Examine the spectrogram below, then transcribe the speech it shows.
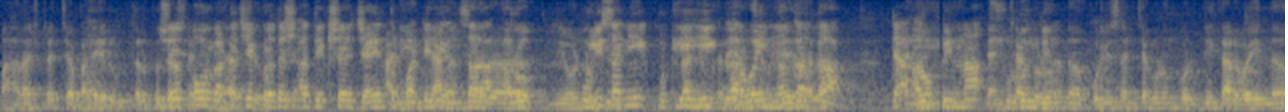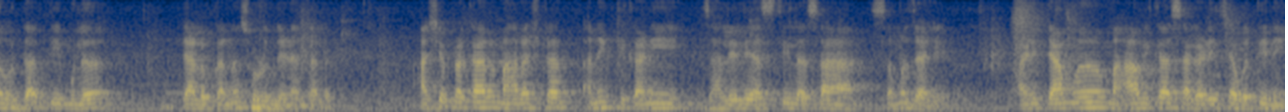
महाराष्ट्राच्या बाहेर उत्तर प्रदेश पवार गटाचे. प्रदेश अध्यक्ष जयंत पाटील यांचा आरोप पोलिसांनी कुठलीही कारवाई न. करता त्या आरोपींना त्यांच्याकडून पोलिसांच्याकडून कोणती कारवाई न होता ती मुलं त्या लोकांना सोडून देण्यात आलं असे प्रकार महाराष्ट्रात अनेक ठिकाणी झालेले असतील असा समज आहे. आणि त्यामुळं महाविकास आघाडीच्या वतीने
